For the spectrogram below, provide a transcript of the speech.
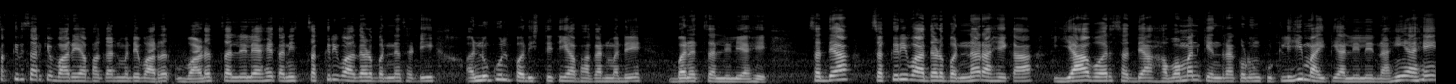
चक्रीसारखे वारे या भागांमध्ये वाढत वाढत चाललेले आहेत आणि चक्रीवादळ बनण्यासाठी अनुकूल परिस्थिती या भागांमध्ये बनत चाललेली आहे. सध्या चक्रीवादळ बनणार आहे का? यावर सध्या हवामान केंद्राकडून कुठलीही माहिती आलेली नाही आहे.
